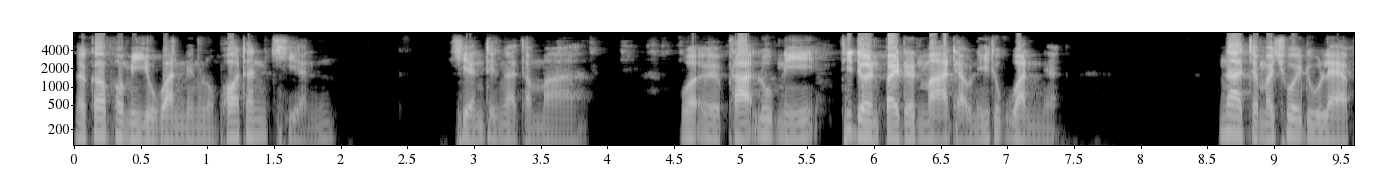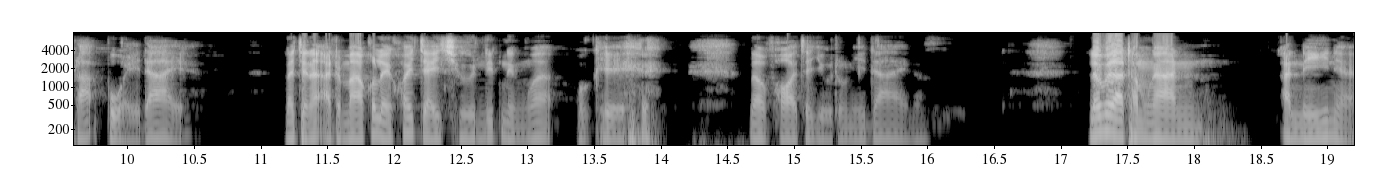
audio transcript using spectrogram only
แล้วก็พอมีอยู่วันหนึ่งหลวงพ่อท่านเขียน เขียนถึงอาตมา ว่าเออพระรูปนี้ที่เดินไปเดินมาแถวนี้ทุกวันเนี่ย น่าจะมาช่วยดูแลพระป่วยได้หลังจากนั้นอาตมาก็เลยค่อยใจชื้นนิดนึงว่า โอเค เราพอจะอยู่ตรงนี้ได้นะแล้วเวลาทำงานอันนี้เนี่ย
